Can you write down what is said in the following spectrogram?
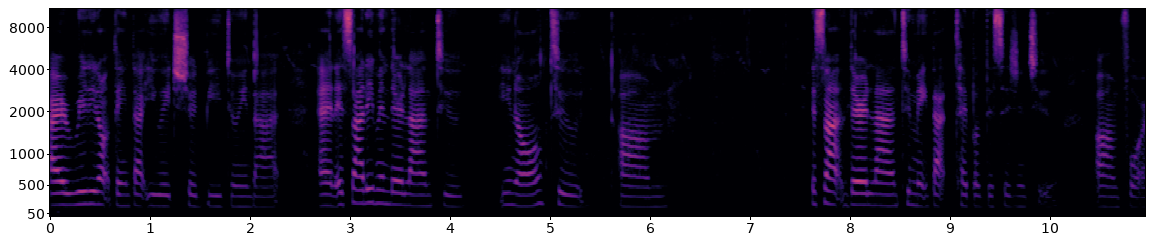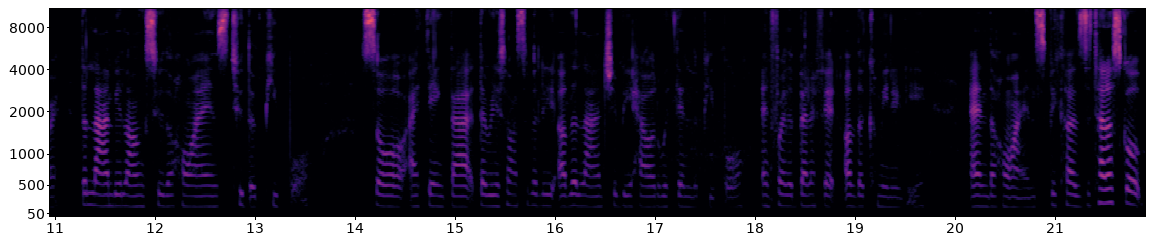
I really don't think that UH should be doing that, and it's not even their land to, you know, to. Um, it's not their land to make that type of decision to, um, for the land belongs to the Hawaiians, to the people. So I think that the responsibility of the land should be held within the people and for the benefit of the community and the Hawaiians because the telescope,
